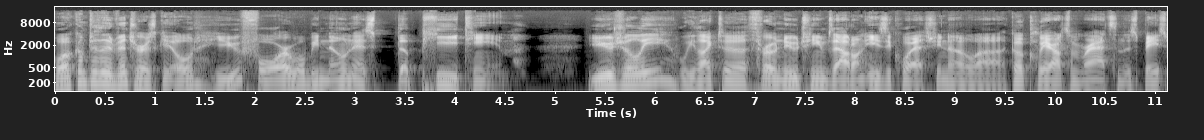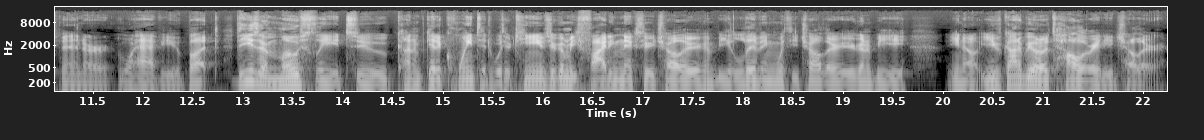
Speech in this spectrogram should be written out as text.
Welcome to the Adventurers Guild. You four will be known as the P Team. Usually, we like to throw new teams out on Easy Quest, you know, uh, go clear out some rats in this basement or what have you. But these are mostly to kind of get acquainted with your teams. You're going to be fighting next to each other, you're going to be living with each other, you're going to be, you know, you've got to be able to tolerate each other.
